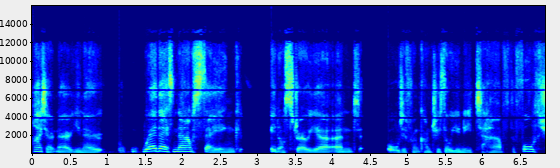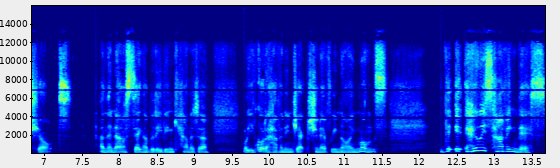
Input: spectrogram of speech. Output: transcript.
I don't know, you know, where there's now saying in Australia and all different countries, oh, you need to have the fourth shot, and they're now saying, I believe in Canada, well, you've got to have an injection every nine months. The, it, who is having this?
